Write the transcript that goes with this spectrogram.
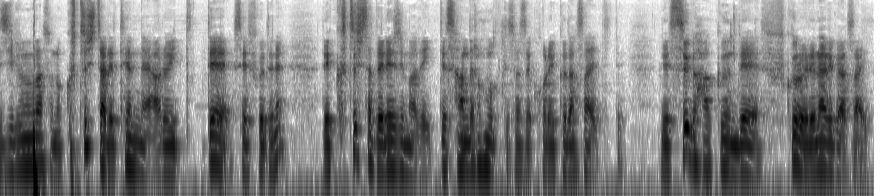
自分はその靴下で店内歩いてって制服でね。で靴下でレジまで行ってサンダル持って「先生これください」って言って。ですぐ履くんで袋入れないでくださいって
